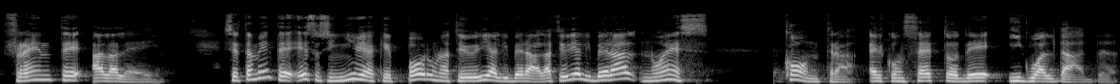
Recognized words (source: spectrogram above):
frente a la ley. Ciertamente eso significa que por una teoría liberal, la teoría liberal no es contra el concepto de igualdad,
